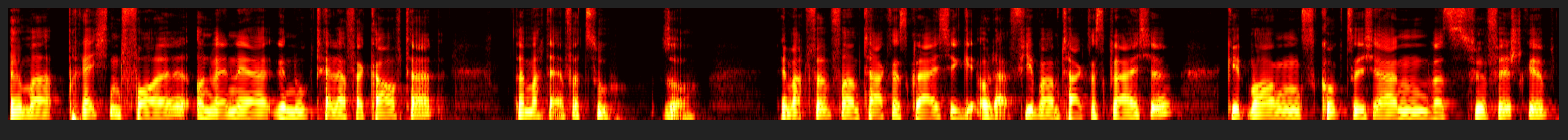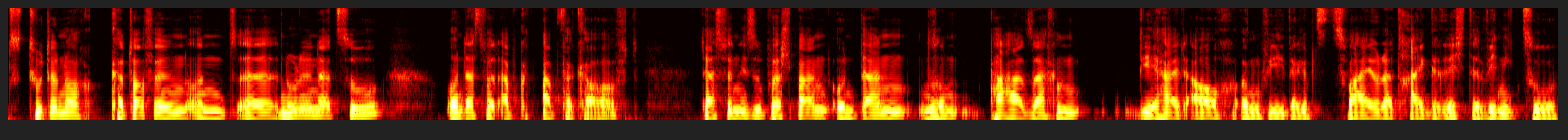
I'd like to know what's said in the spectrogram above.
Immer brechend voll und wenn er genug Teller verkauft hat, dann macht er einfach zu. So. Der macht fünfmal am Tag das gleiche oder viermal am Tag das gleiche, geht morgens, guckt sich an, was es für Fisch gibt, tut dann noch Kartoffeln und äh, Nudeln dazu und das wird ab, abverkauft. Das finde ich super spannend. Und dann so ein paar Sachen, die halt auch irgendwie, da gibt es zwei oder drei Gerichte, wenig zu,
